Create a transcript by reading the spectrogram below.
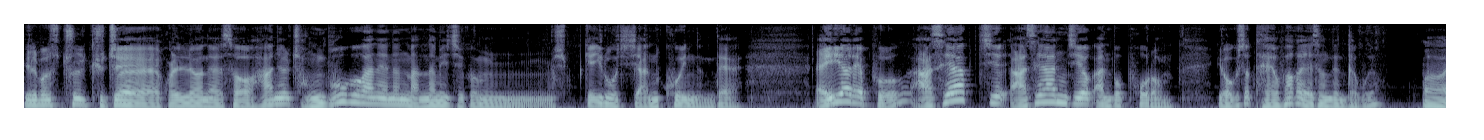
일본 수출 규제 관련해서 한일 정부 간에는 만남이 지금 쉽게 이루어지지 않고 있는데 ARF 아세안, 지, 아세안 지역 안보 포럼 여기서 대화가 예상된다고요? 어,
